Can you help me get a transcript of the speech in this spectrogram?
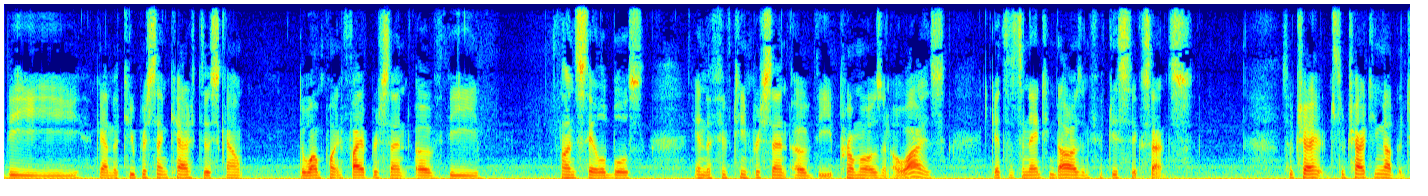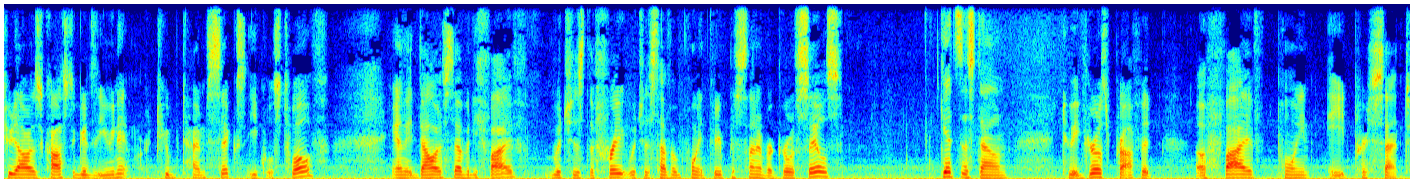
the again the 2% cash discount, the 1.5% of the unsaleables, and the 15% of the promos and OIs gets us to $19.56. Subtract, subtracting out the $2 cost of goods a unit, or 2 times 6 equals 12, and the $1.75 which is the freight, which is 7.3% of our gross sales, gets us down to a gross profit of 5.8%.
